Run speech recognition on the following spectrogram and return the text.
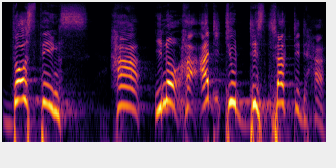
those things, her, you know, her attitude distracted her,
